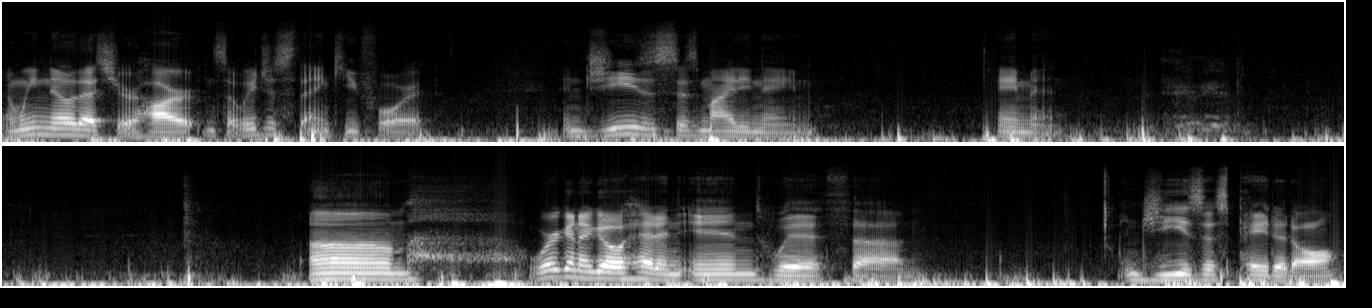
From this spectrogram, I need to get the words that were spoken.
And we know that's your heart, and so we just thank you for it. In Jesus' mighty name, amen. Um, we're going to go ahead and end with um, Jesus paid it all.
